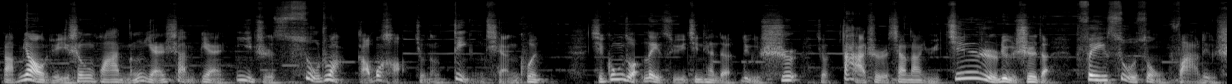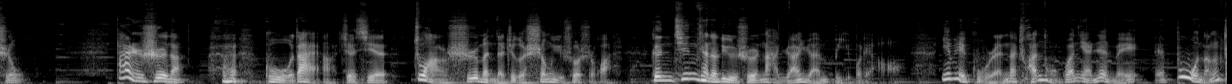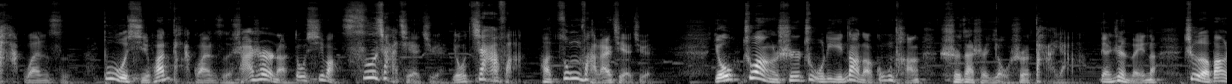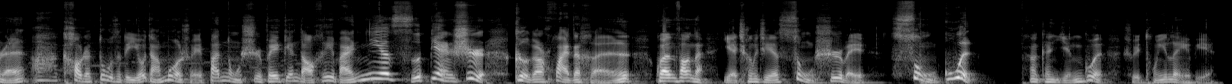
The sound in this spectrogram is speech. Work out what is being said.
那妙笔生花，能言善辩，一纸诉状，搞不好就能定乾坤。其工作类似于今天的律师，就大致相当于今日律师的非诉讼法律事务。但是呢，古代啊这些状师们的这个声誉，说实话，跟今天的律师那远远比不了。因为古人的传统观念认为，哎，不能打官司，不喜欢打官司，啥事儿呢都希望私下解决，由家法啊宗法来解决，由壮师助力闹到公堂，实在是有失大雅。便认为呢，这帮人啊，靠着肚子里有点墨水，搬弄是非、颠倒黑白、捏词辨事，个个坏得很。官方呢也称这些讼师为讼棍，跟淫棍属于同一类别。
